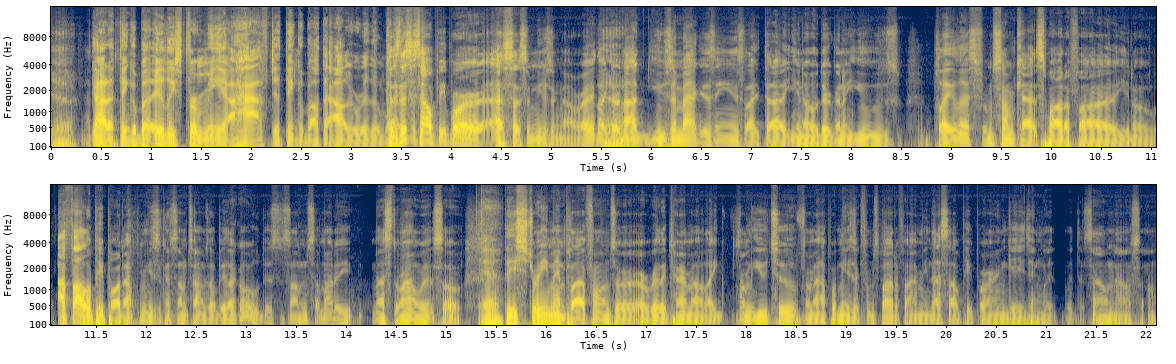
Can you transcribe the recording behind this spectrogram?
Yeah. Got to think about at least for me, I have to think about the algorithm. Because like- this is how people are accessing music now, right? Like Yeah. they're not using magazines like that. You know, they're gonna use playlists from some cat Spotify. You know, I follow people on Apple Music, and sometimes I'll be like, "Oh, this is something somebody messed around with." So Yeah. these streaming platforms are, are really paramount. Like from YouTube, from Apple Music, from Spotify. I mean, that's how people are engaging with with the sound now. So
